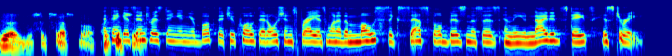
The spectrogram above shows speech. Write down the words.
good and successful. I think it's uh, interesting in your book that you quote that Ocean Spray is one of the most successful businesses in the United States history.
